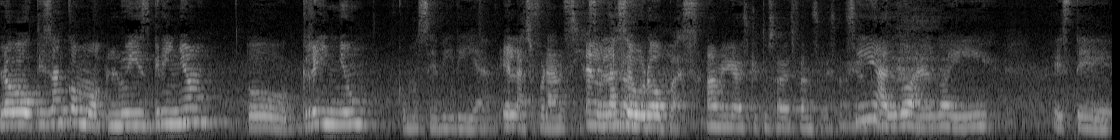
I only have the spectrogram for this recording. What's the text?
Lo bautizan como Luis Grignon o Grignon, como se diría, en las Francias, en, En las Europas. Amiga, es que tú sabes francés. amiga. Sí, algo, algo ahí, este,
